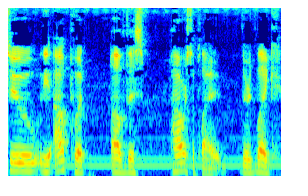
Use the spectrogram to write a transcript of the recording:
to the output of this power supply. They're like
